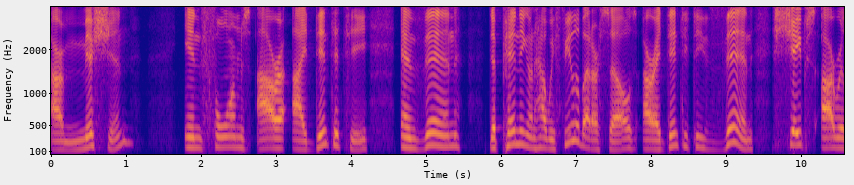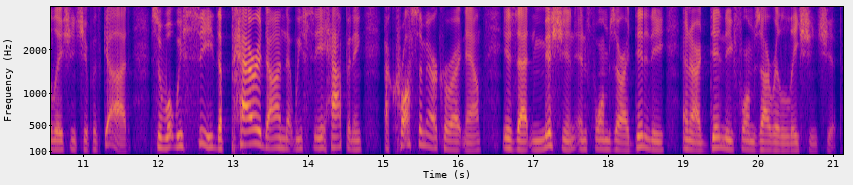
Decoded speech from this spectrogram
our mission informs our identity and then, depending on how we feel about ourselves, our identity then shapes our relationship with God. So, what we see, the paradigm that we see happening across America right now, is that mission informs our identity, and our identity forms our relationship.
